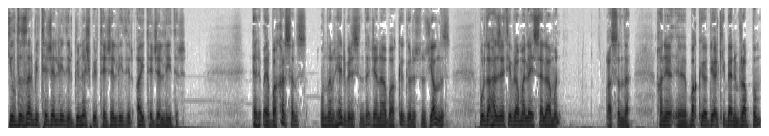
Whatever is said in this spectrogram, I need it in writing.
Yıldızlar bir tecellidir, güneş bir tecellidir, ay tecellidir. Eğer, eğer bakarsanız onların her birisinde Cenab-ı Hakk'ı görürsünüz. Yalnız burada Hazreti İbrahim Aleyhisselam'ın aslında hani e, bakıyor diyor ki benim Rabbim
